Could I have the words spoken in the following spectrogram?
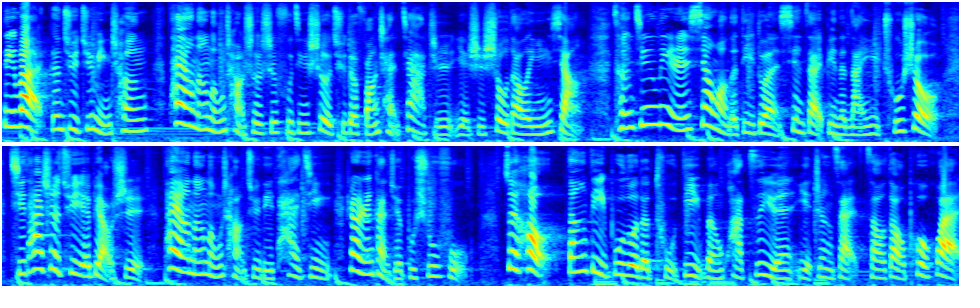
另外，根据居民称，太阳能农场设施附近社区的房产价值也是受到了影响曾经令人向往的地段，现在变得难以出售。其他社区也表示，太阳能农场距离太近，让人感觉不舒服。最后，当地部落的土地文化资源也正在遭到破坏。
